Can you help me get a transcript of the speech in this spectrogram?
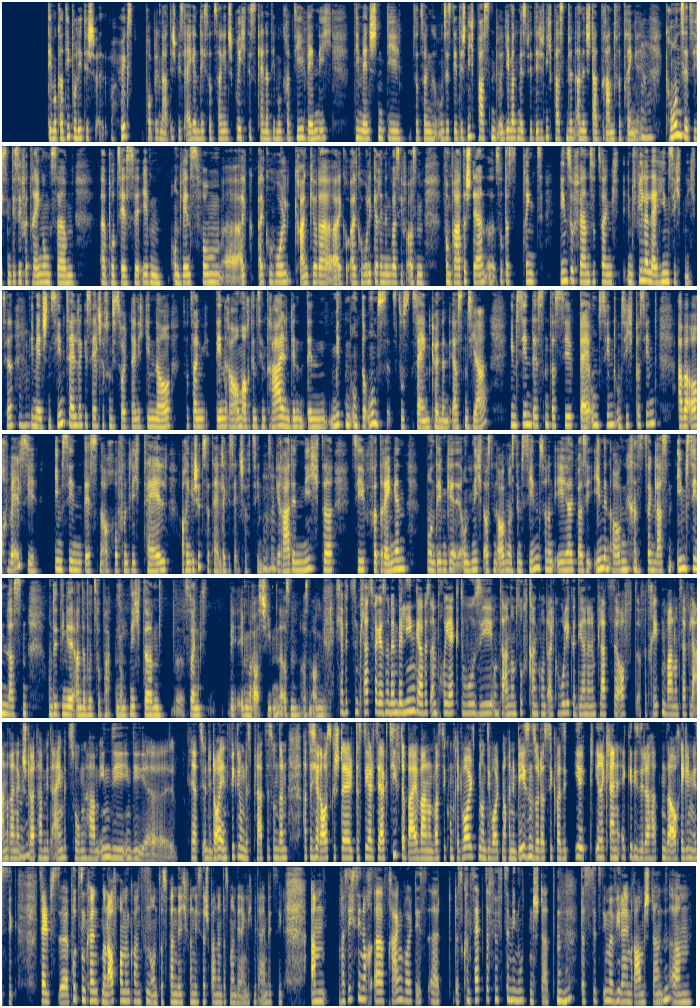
demokratiepolitisch äh, höchst problematisch bis eigentlich sozusagen entspricht es keiner Demokratie, wenn ich die Menschen, die sozusagen uns ästhetisch nicht passen, jemandem ästhetisch nicht passen würden, an den Stadtrand verdränge. Mhm. Grundsätzlich sind diese Verdrängungs, ähm, äh, Prozesse eben. Und wenn es vom äh, Al Alkoholkranke oder Alko Alkoholikerinnen quasi aus dem vom Praterstern, äh, so das bringt insofern sozusagen in vielerlei Hinsicht nichts. Ja. Mhm. Die Menschen sind Teil der Gesellschaft und sie sollten eigentlich genau sozusagen den Raum, auch den zentralen, den, den mitten unter uns zu sein können. Erstens ja, im Sinn dessen, dass sie bei uns sind und sichtbar sind, aber auch weil sie im Sinn dessen auch hoffentlich Teil, auch ein geschützter Teil der Gesellschaft sind. Also mhm. Also gerade nicht äh, sie verdrängen und eben und nicht aus den Augen, aus dem Sinn, sondern eher quasi in den Augen sozusagen lassen, im Sinn lassen und die Dinge an der Wurzel packen und nicht ähm, sozusagen eben rausschieben ne, aus, dem, aus dem Augenblick. Ich habe jetzt den Platz vergessen, aber in Berlin gab es ein Projekt, wo sie unter anderem Suchtkranke und Alkoholiker, die an einem Platz sehr oft vertreten waren und sehr viele Anrainer mhm. gestört haben, mit einbezogen haben in die, in die äh, Kreation, die neue Entwicklung des Platzes und dann hat sich herausgestellt, dass die halt sehr aktiv dabei waren und was sie konkret wollten und die wollten auch einen Besen, so dass sie quasi ihr, ihre kleine Ecke, die sie da hatten, da auch regelmäßig selbst äh, putzen könnten und aufräumen konnten und das fand ich fand ich sehr spannend, dass man die eigentlich mit einbezieht. Ähm, was ich Sie noch äh, fragen wollte, ist äh, das Konzept der 15 Minuten Stadt, mhm. das jetzt immer wieder im Raum stand, mhm. ähm,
